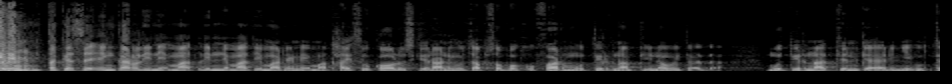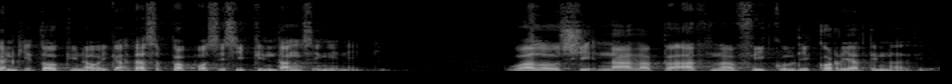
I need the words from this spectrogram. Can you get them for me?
Tegese ingkar li nikmat nikmati maring nikmat. Haitsu qalu sekirane ngucap sapa kufar mutir nabi na kada mutir nadien ringi udan kita binawi kata sebab posisi bintang sing ini. Walau syi'na la ba'atsna fi kulli qaryatin nadhira.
